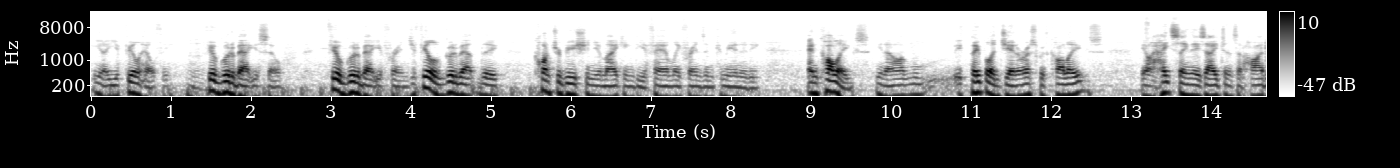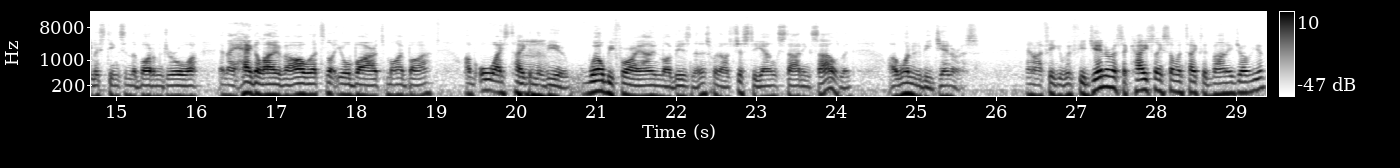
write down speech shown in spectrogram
you know you feel healthy, feel good about yourself, feel good about your friends, you feel good about the contribution you're making to your family, friends, and community, and colleagues. You know, um, if people are generous with colleagues, you know, I hate seeing these agents that hide listings in the bottom drawer and they haggle over. Oh, well, that's not your buyer; it's my buyer. I've always taken the view, well before I owned my business, when I was just a young starting salesman, I wanted to be generous. And I figure if you're generous, occasionally someone takes advantage of you,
